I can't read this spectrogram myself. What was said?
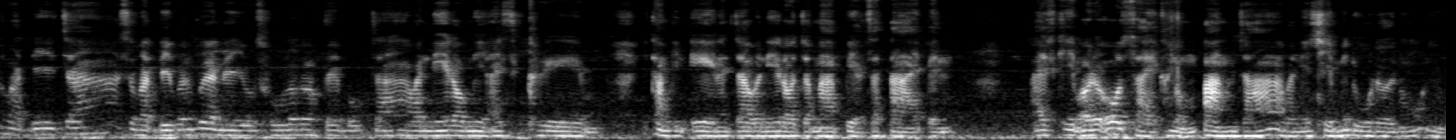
สวัสดีจ้า สวัสดีเพื่อนๆใน YouTube แล้วก็ Facebook จ้า วันนี้เรามีไอศครีม ที่ทำกินเองนะจ้า วันนี้เราจะมาเปลี่ยนสไตล์เป็นไอศครีมโอรีโอใส่ขนมปังจ้า วันนี้ชิมให้ดูเลยเนาะนี่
